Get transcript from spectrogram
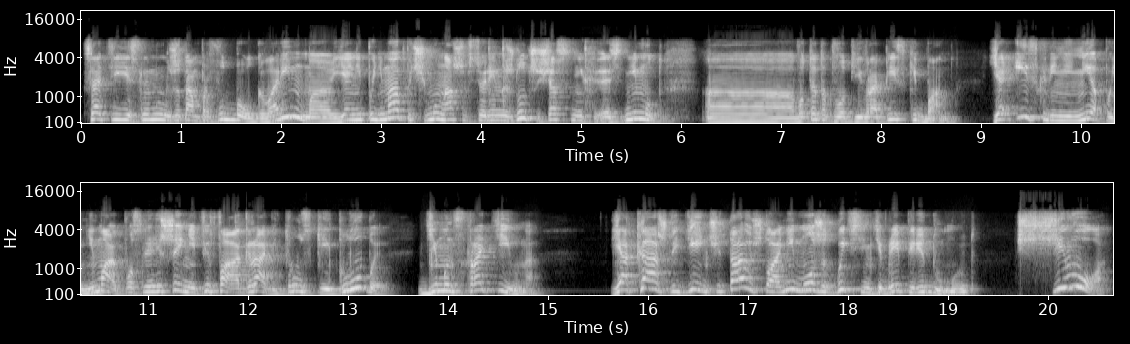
Кстати, если мы уже там про футбол говорим, э, я не понимаю, почему наши все время ждут, что сейчас с них э, снимут э, вот этот вот европейский бан. Я искренне не понимаю, после решения ФИФА ограбить русские клубы демонстративно, я каждый день читаю, что они, может быть, в сентябре передумают. С чего?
